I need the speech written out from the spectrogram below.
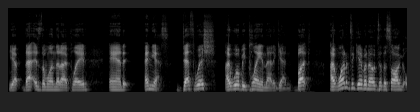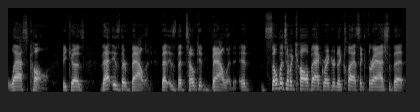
Yep, that is the one that I played. And and yes, Death Wish, I will be playing that again. But I wanted to give a note to the song Last Call because that is their ballad. That is the token ballad. And so much of a callback record to classic thrash that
